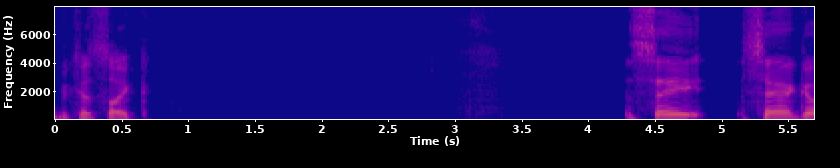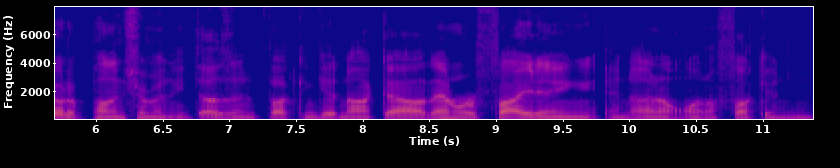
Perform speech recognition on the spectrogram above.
Because, like, say say I go to punch him and he doesn't fucking get knocked out, then we're fighting, and I don't want to fucking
